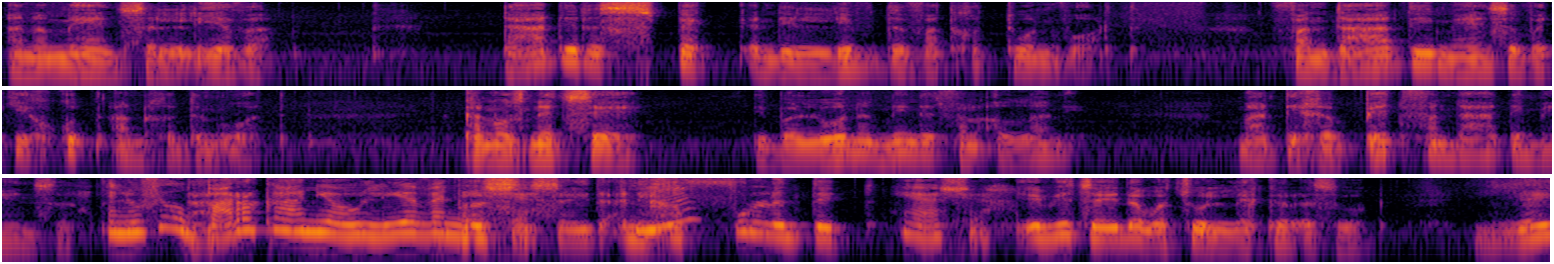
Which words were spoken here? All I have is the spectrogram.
aan 'n mens se lewe. Daardie respek en die liefde wat getoon word van daardie mense wat jy goed aangedoen word. Kan ons net sê die beloning nie net van Allah nie, maar die gebed van daardie mense. En hoeveel baraka in jou lewe nie. Presies, Sheikh. Saida, in die gevoelendheid Ja, Sheikh. Jy weet jy dat wat so lekker is ook. Jy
